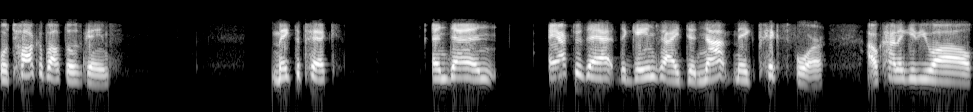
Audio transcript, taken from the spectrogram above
We'll talk about those games. Make the pick and then after that, the games I did not make picks for, I'll kind of give you all,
